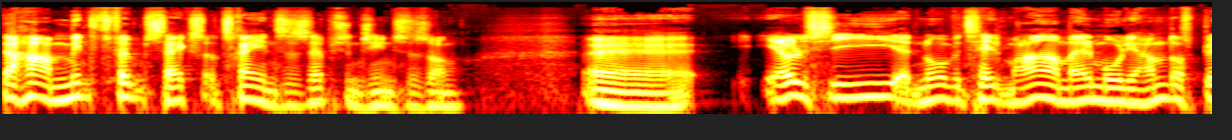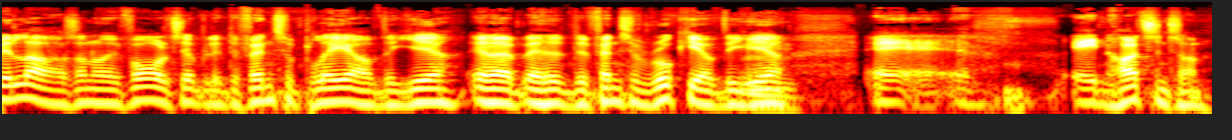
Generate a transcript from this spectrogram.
der har mindst 5 sacks og 3 interceptions i en sæson. Øh, jeg vil sige, at nu har vi talt meget om alle mulige andre spillere og sådan noget i forhold til at blive Defensive Player of the Year, eller hvad hedder Defensive Rookie of the Year. Mm. Øh, Aiden Hutchinson.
